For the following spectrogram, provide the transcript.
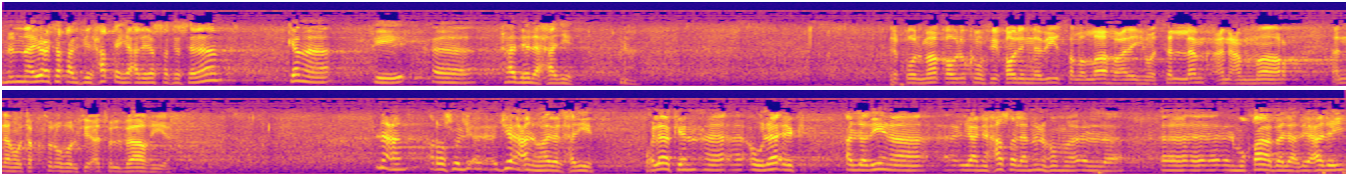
مما يعتقد في حقه عليه الصلاة والسلام كما في آه هذه الأحاديث نعم. يقول ما قولكم في قول النبي صلى الله عليه وسلم عن عمار أنه تقتله الفئة الباغية نعم الرسول جاء عنه هذا الحديث ولكن آه، آه، أولئك الذين يعني حصل منهم المقابلة لعلي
